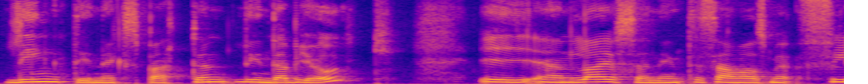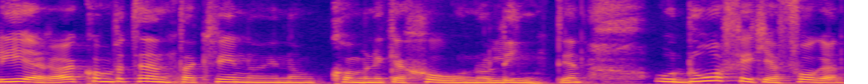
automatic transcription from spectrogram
LinkedIn-experten Linda Björk i en livesändning tillsammans med flera kompetenta kvinnor inom kommunikation och LinkedIn. Och då fick jag frågan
